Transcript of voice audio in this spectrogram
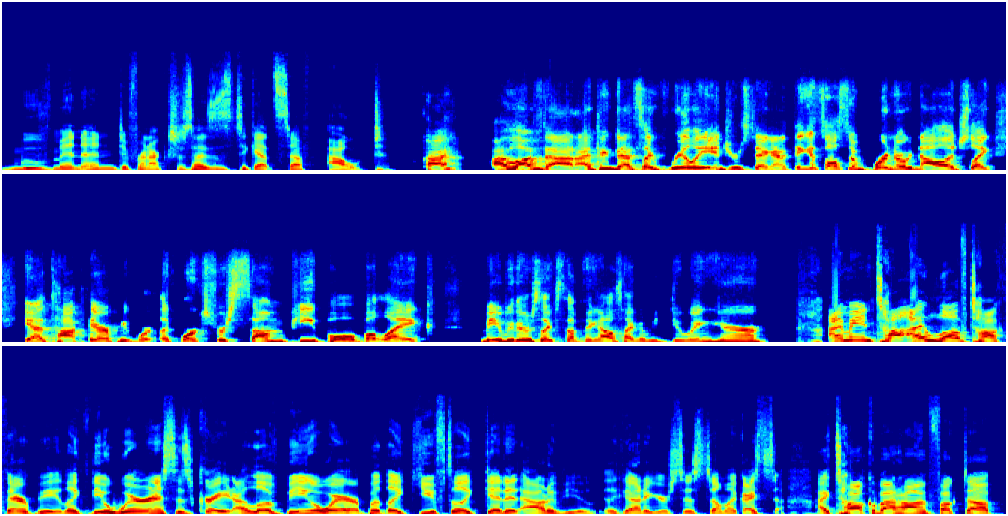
movement and different exercises to get stuff out Okay. I love that. I think that's like really interesting. And I think it's also important to acknowledge like, yeah, talk therapy work, like works for some people, but like maybe there's like something else I could be doing here. I mean i love talk therapy. Like the awareness is great. I love being aware but like you have to like get it out of you like out of your system. Like I, I talk about how i'm fucked up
